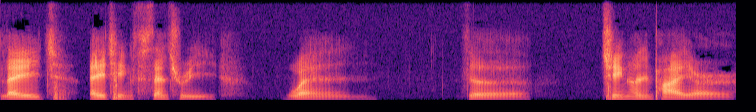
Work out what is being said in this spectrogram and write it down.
late 18th century when the Qing Empire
